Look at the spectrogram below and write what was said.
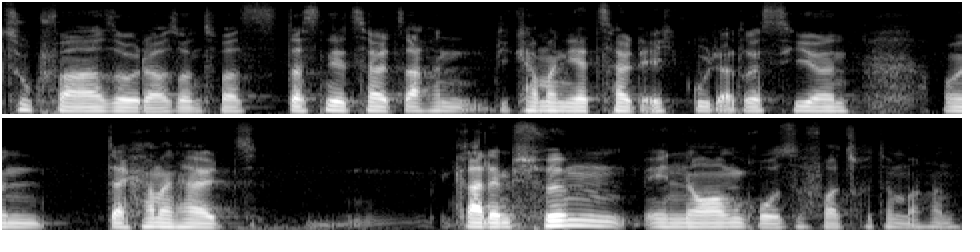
Zugphase oder sonst was. Das sind jetzt halt Sachen, die kann man jetzt halt echt gut adressieren und da kann man halt gerade im Schwimmen enorm große Fortschritte machen.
